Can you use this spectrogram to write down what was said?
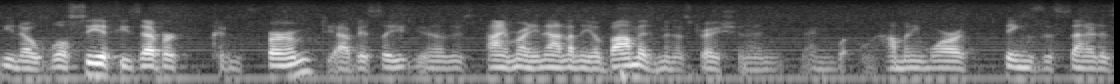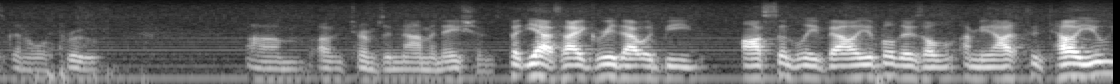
you know, we'll see if he's ever confirmed. Obviously, you know, there's time running out on the Obama administration and, and how many more things the Senate is gonna approve um, in terms of nominations. But yes, I agree, that would be awesomely valuable. There's a, I mean, I can tell you,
